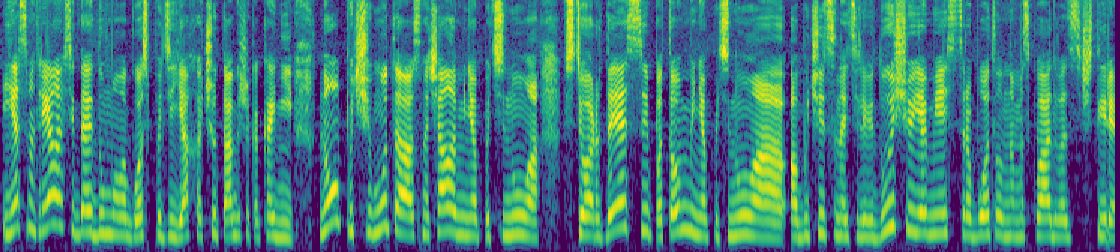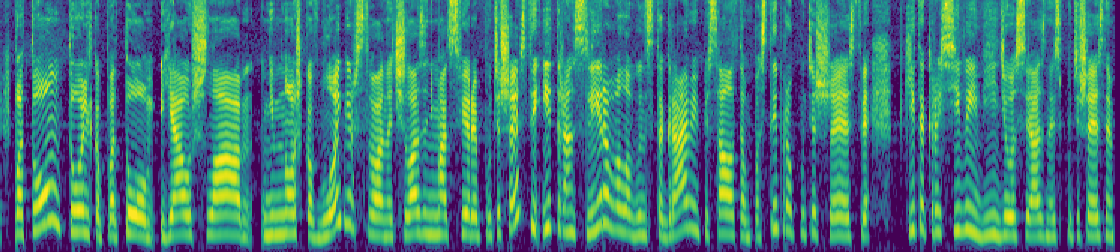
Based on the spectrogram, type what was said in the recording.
И я смотрела всегда и думала, господи, я хочу так же, как они. Но почему-то сначала меня потянуло в стюардессы, потом меня потянуло обучиться на телеведущую. Я месяц работала на Москва-24. Потом только потом я ушла немножко в блогерство, начала заниматься сферой путешествий и транслировала в Инстаграме, писала там посты про путешествия, какие-то красивые видео, связанные с путешествием.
